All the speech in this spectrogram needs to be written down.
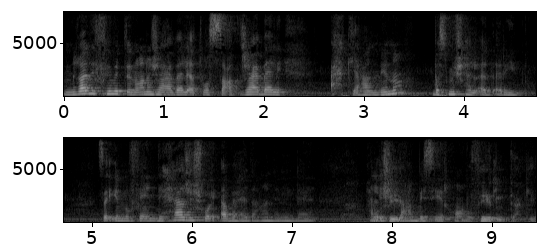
ومن غادي فهمت إنه أنا جاي على بالي أتوسع جاي على بالي أحكي عننا بس مش هالقد قريب. زي إنه في عندي حاجة شوي أبعد عن عن الشيء اللي عم بيصير هون. مثير اللي بتحكيه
